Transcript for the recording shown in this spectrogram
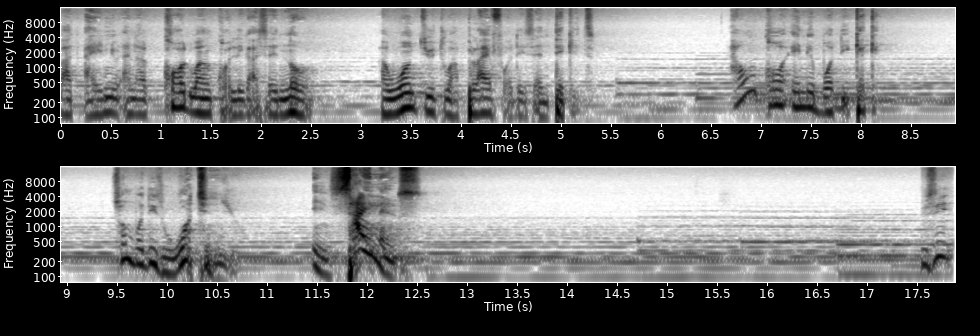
But I knew, and I called one colleague. I said, No, I want you to apply for this and take it. I won't call anybody keke. Somebody is watching you in silence. You see,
